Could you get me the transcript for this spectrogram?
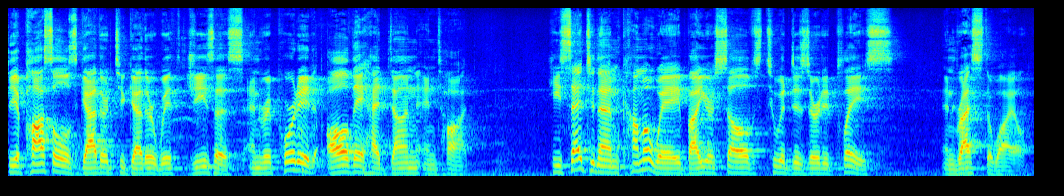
The apostles gathered together with Jesus and reported all they had done and taught. He said to them, Come away by yourselves to a deserted place and rest a while.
